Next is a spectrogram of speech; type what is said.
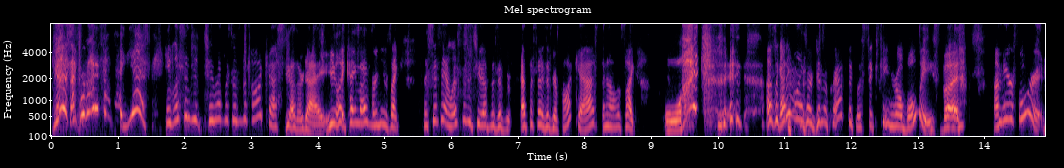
Yes, I forgot about that. Yes, he listened to two episodes of the podcast the other day. He like came over and he was like, "Miss Tiffany, I listened to two episodes of your, episodes of your podcast," and I was like, "What?" I was like, "I didn't realize our demographic was sixteen-year-old boys, but I'm here for it."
